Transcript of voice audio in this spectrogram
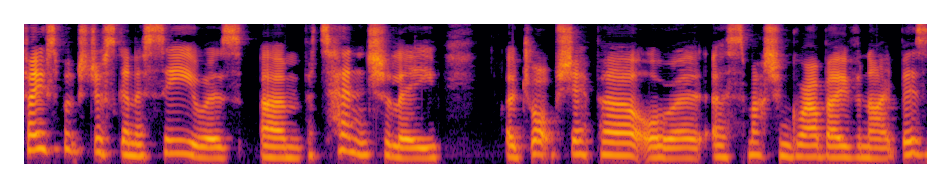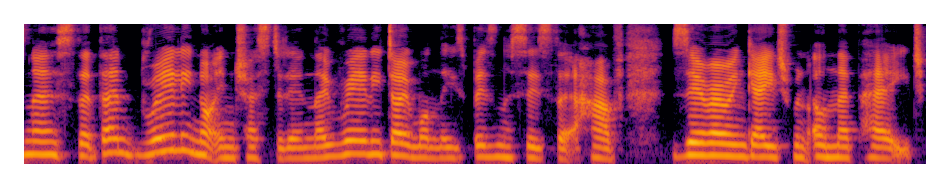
Facebook's just going to see you as um, potentially a drop shipper or a, a, smash and grab overnight business that they're really not interested in. They really don't want these businesses that have zero engagement on their page.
